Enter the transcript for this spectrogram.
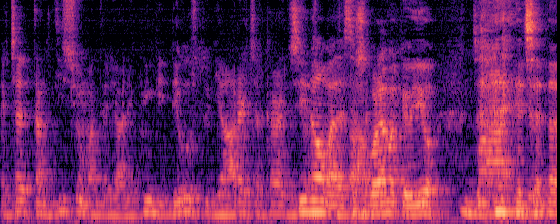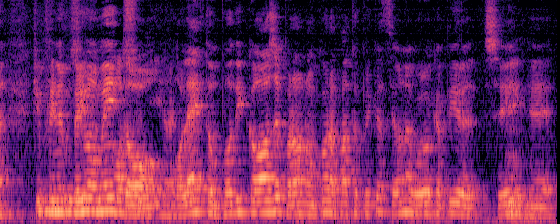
e c'è tantissimo materiale, quindi devo studiare e cercare di Sì, no, ma è lo stesso problema che ho io. Cioè, cioè, più per, il momento ho, letto un po' di cose, però non ho ancora fatto applicazione, volevo capire se, eh,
